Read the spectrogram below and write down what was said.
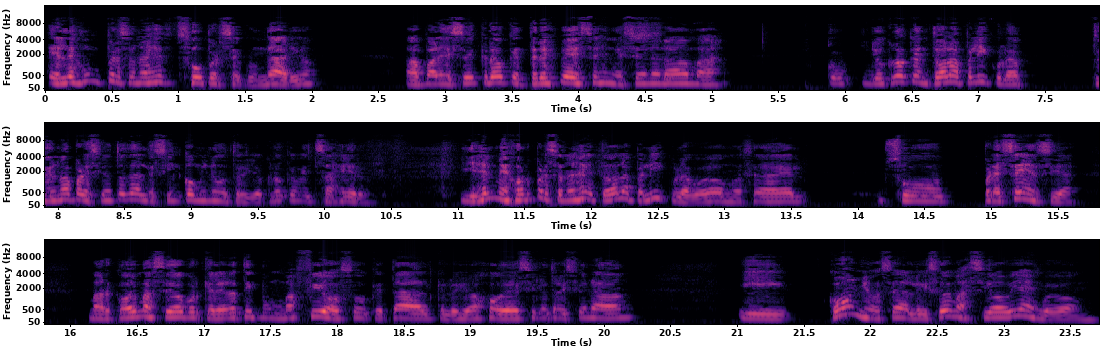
él es un personaje súper secundario. Aparece creo que tres veces en escena Sí. nada más. Yo creo que en toda la película tiene una aparición total de cinco minutos. Yo creo que me exagero. Y es el mejor personaje de toda la película, weón. O sea, él, su presencia marcó demasiado porque él era tipo un mafioso, que tal, que los iba a joder si lo traicionaban. Y, coño, o sea, lo hizo demasiado bien, weón.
